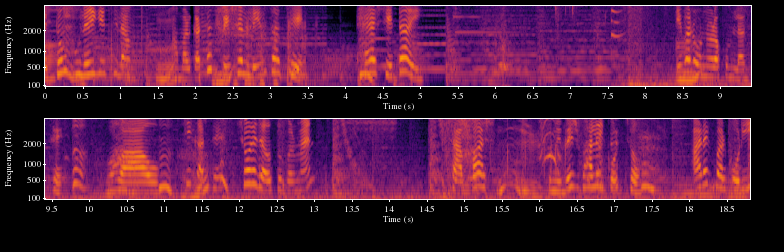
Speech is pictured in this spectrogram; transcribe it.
একদম ভুলেই গেছিলাম। আমার কাছে স্পেশাল লেন্স আছে। হ্যাঁ সেটাই। এবার অন্যরকম লাগছে। ওয়াও ঠিক আছে সরে যাও সুপারম্যান সাব্বাস তুমি বেশ ভালোই করছ। আরেকবার করি।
